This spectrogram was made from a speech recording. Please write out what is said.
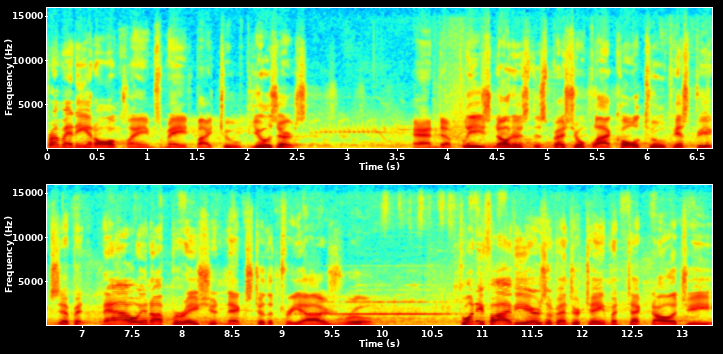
from any and all claims made by tube users. And uh, please notice the special black hole tube history exhibit now in operation next to the triage room. 25 years of entertainment technology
